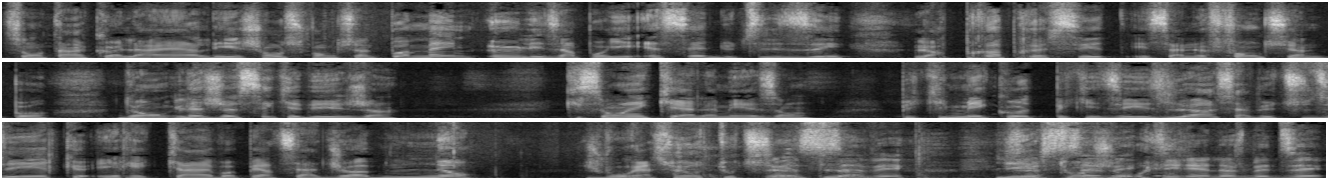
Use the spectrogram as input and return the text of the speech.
sont en colère, les choses fonctionnent pas. Même eux, les employés, essaient d'utiliser leur propre site et ça ne fonctionne pas. Donc là, je sais qu'il y a des gens qui sont inquiets à la maison, puis qui m'écoutent, puis qui disent, là, ça veut-tu dire que Eric Kerr va perdre sa job? Non! Je vous rassure tout de suite. Je savais. Il je est savais que là. Je me disais,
